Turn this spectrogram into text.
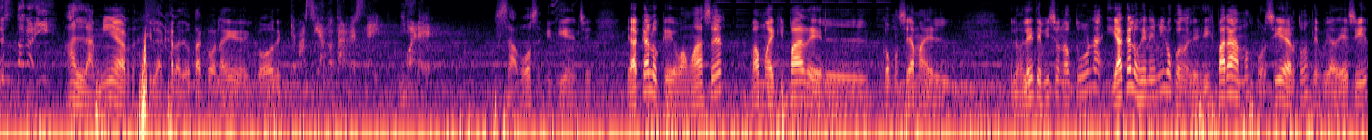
están ahí. ¡A la mierda! Y la cara de Otacón ahí, el code. Demasiado tarde, Snake. Muere. Esa voz que tiene, che. Y acá lo que vamos a hacer, vamos a equipar el... ¿Cómo se llama? El... Los lentes de visión nocturna. Y acá los enemigos cuando les disparamos, por cierto, les voy a decir...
